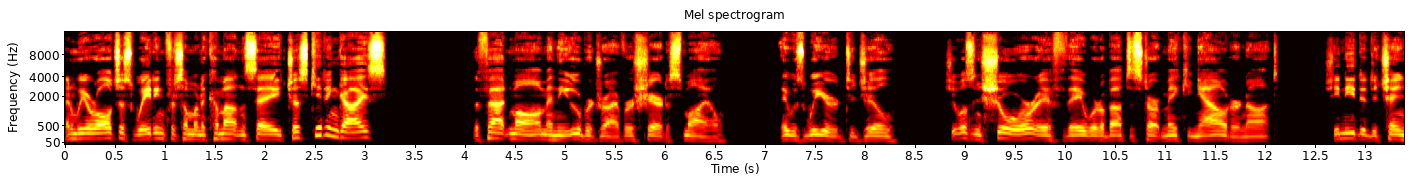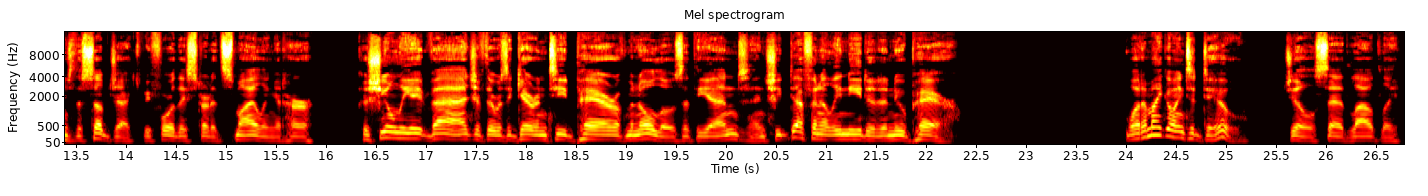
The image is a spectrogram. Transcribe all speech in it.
and we are all just waiting for someone to come out and say, Just kidding, guys. The fat mom and the Uber driver shared a smile. It was weird to Jill. She wasn't sure if they were about to start making out or not. She needed to change the subject before they started smiling at her, because she only ate vag if there was a guaranteed pair of Manolos at the end, and she definitely needed a new pair. What am I going to do? Jill said loudly.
